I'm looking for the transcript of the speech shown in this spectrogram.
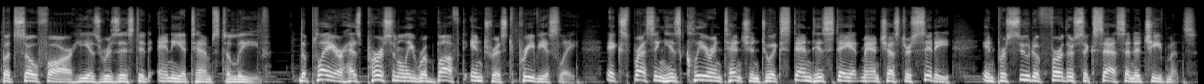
But so far, he has resisted any attempts to leave. The player has personally rebuffed interest previously, expressing his clear intention to extend his stay at Manchester City in pursuit of further success and achievements.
